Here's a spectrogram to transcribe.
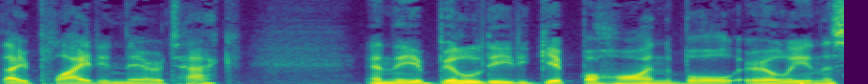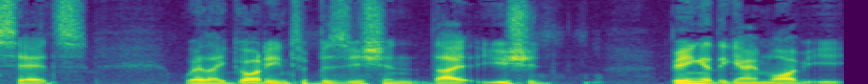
they played in their attack, and the ability to get behind the ball early in the sets where they got into position. They you should being at the game live, you,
